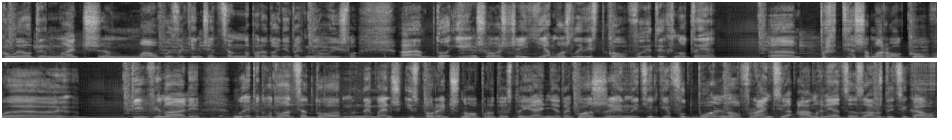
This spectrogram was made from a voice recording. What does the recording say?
Коли один матч е, мав би закінчитися, напередодні так не вийшло. А до іншого ще є можливість тако видихнути. е, Про те, що Марокко в е, півфіналі, ну і підготуватися до не менш історичного протистояння. Також не тільки футбольного, Франція, Англія це завжди цікаво.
